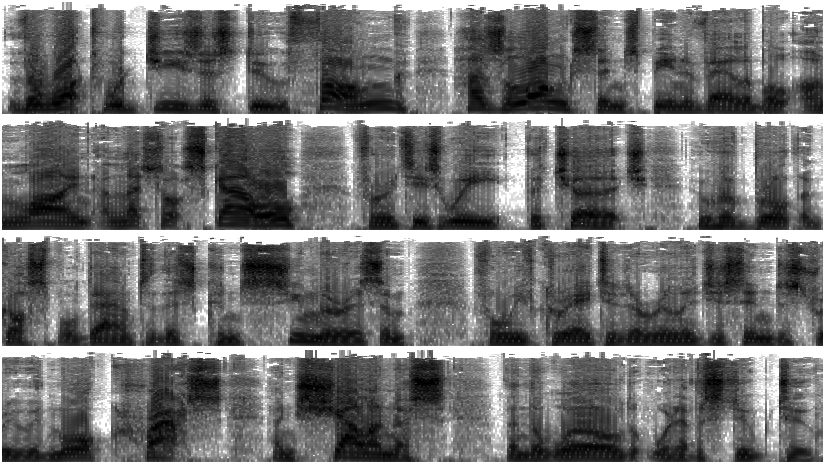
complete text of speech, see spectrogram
the What Would Jesus Do thong has long since been available online, and let's not scowl, for it is we, the Church, who have brought the gospel down to this consumerism, for we've created a religious industry with more crass and shallowness than the world would ever stoop to.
